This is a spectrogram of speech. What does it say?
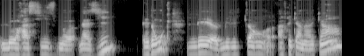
le racisme nazi. Et donc, les euh, militants africains-américains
